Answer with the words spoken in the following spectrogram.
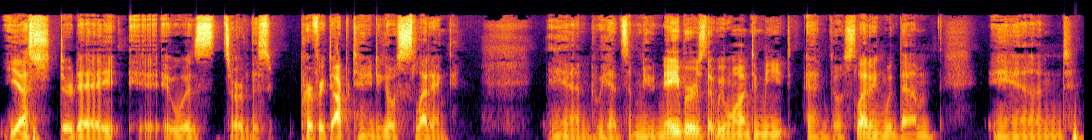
yesterday it was sort of this perfect opportunity to go sledding. And we had some new neighbors that we wanted to meet and go sledding with them. And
